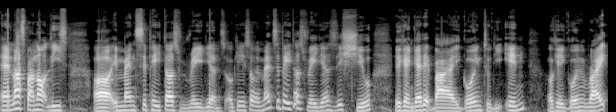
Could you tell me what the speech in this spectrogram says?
And last but not least uh emancipator's radiance okay? So emancipator's radiance this shield you can get it by going to the inn okay? Going right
